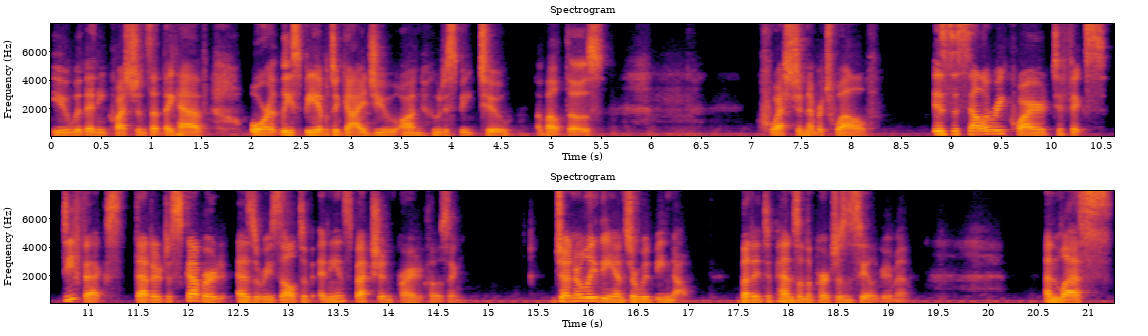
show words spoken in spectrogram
you with any questions that they have, or at least be able to guide you on who to speak to about those. Question number 12 Is the seller required to fix defects that are discovered as a result of any inspection prior to closing? Generally, the answer would be no, but it depends on the purchase and sale agreement. Unless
